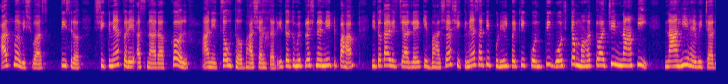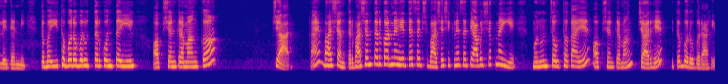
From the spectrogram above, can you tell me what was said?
आत्मविश्वास. तिसरं शिकण्याकडे असणारा कल. आणि चौथं भाषांतर. इथं तुम्ही प्रश्न नीट पहा. इथं काय विचारलं आहे की भाषा शिकण्यासाठी पुढीलपैकी कोणती गोष्ट महत्त्वाची नाही? नाही हे विचारले त्यांनी. तर मग इथं बरोबर उत्तर कोणतं येईल? ऑप्शन क्रमांक चार. काय? भाषांतर. भाषांतर करणं हे त्यासाठी भाषा शिकण्यासाठी आवश्यक नाही आहे म्हणून चौथं काय आहे? ऑप्शन क्रमांक चार हे इथं बरोबर आहे.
